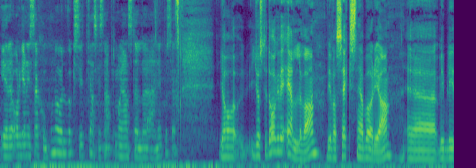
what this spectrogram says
Er organisation har väl vuxit ganska snabbt. Hur många anställda är ni på SEF? Ja, just idag är vi 11. Vi var 6 när jag började. Eh, vi blir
